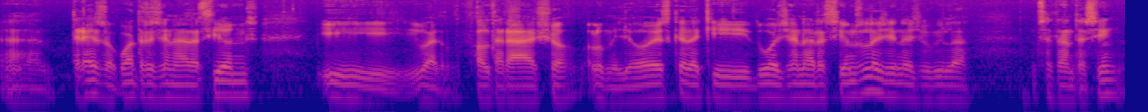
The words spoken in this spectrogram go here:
eh, tres o quatre generacions i, i bueno, faltarà això. A lo millor és que d'aquí dues generacions la gent es jubila amb 75.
